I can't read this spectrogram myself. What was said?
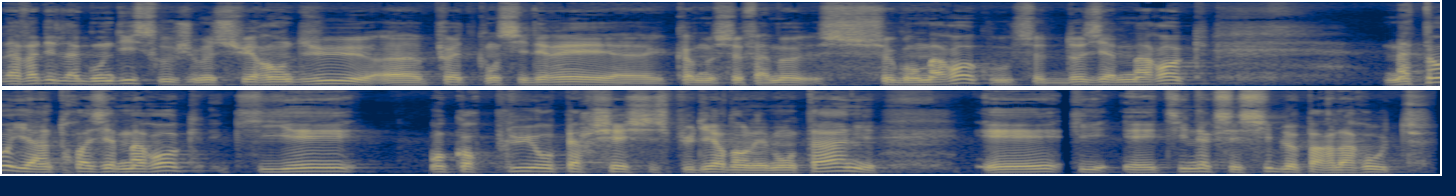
La vallée de la Gondis, où je me suis rendu, euh, peut être considérée euh, comme ce fameux second Maroc ou ce deuxième Maroc. Maintenant, il y a un troisième Maroc qui est encore plus haut perché, si je puis dire, dans les montagnes et qui est inaccessible par la route.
